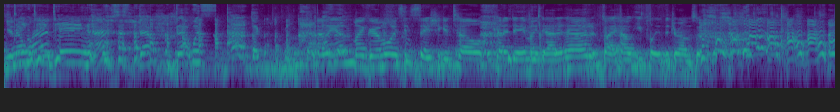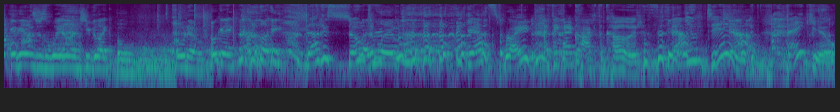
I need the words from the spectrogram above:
You know what? ding. That's, that, that was at the, that oh, I was my grandma always used to say she could tell the kind of day my dad had had by how he played the drums. like if he was just wailing, she'd be like, "Oh, oh no, okay." like, that is so let him live. yes, right? I think I cracked the code. yeah. You did. Thank you.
